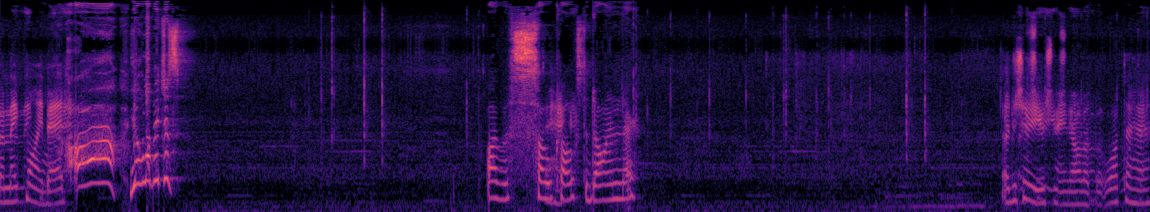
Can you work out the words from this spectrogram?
I make my bed? Ah! YOLO bitches! I was so close to dying there. I just heard you saying all that, but what the hell?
